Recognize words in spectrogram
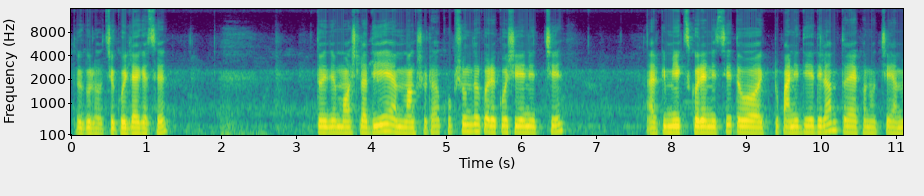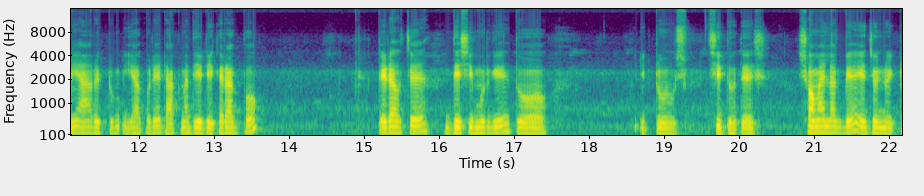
তো এগুলো হচ্ছে গইলা গেছে। তো এই যে মশলা দিয়ে আমি মাংসটা খুব সুন্দর করে কষিয়ে নিচ্ছি। আর কি মিক্স করে নিচ্ছি। তো একটু পানি দিয়ে দিলাম। তো এখন হচ্ছে আমি আর একটু ইয়া করে ঢাকনা দিয়ে ডেকে রাখব। তো এটা হচ্ছে দেশি মুরগি। তো একটু সিদ্ধ হতে সময় লাগবে। এর জন্য একটু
